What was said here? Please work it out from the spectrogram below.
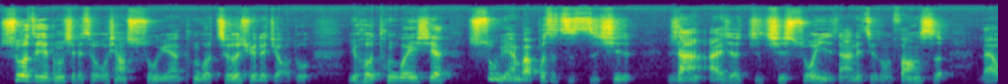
说这些东西的时候，我想溯源，通过哲学的角度。以后通过一些溯源吧，不是只知其然，而是知其所以然的这种方式来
